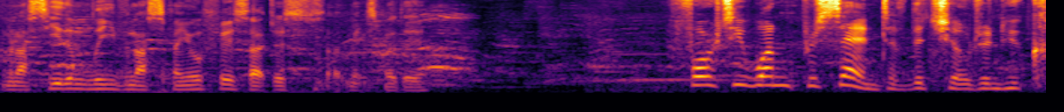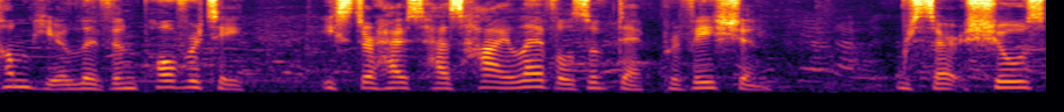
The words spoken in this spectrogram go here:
When I see them leaving a smile face, that just that makes my day. 41% of the children who come here live in poverty. Easterhouse has high levels of deprivation. Research shows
